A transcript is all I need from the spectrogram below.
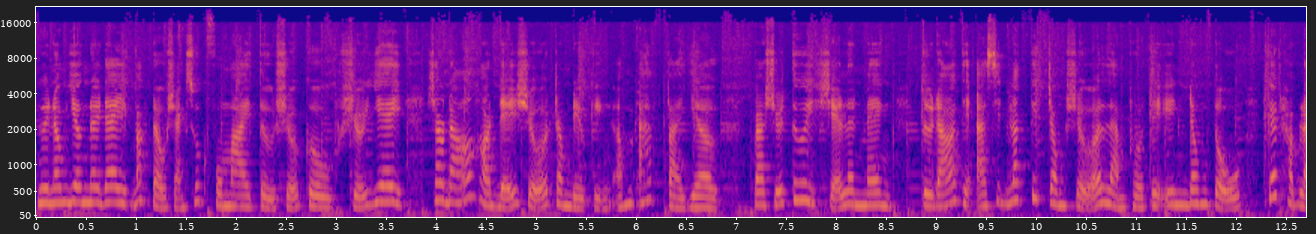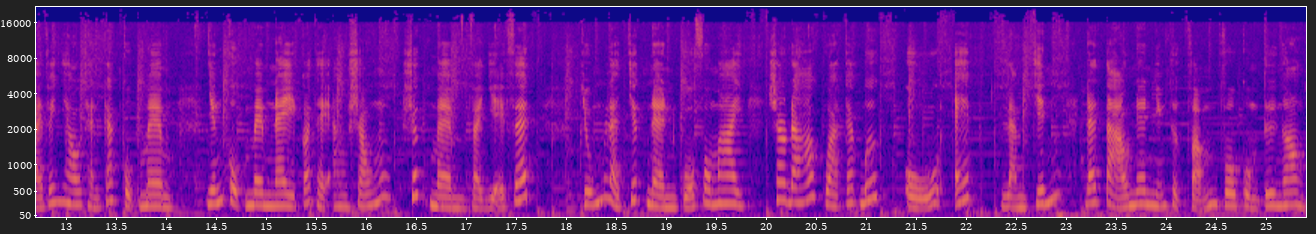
Người nông dân nơi đây bắt đầu sản xuất phô mai từ sữa cừu, sữa dê, sau đó họ để sữa trong điều kiện ấm áp vài giờ và sữa tươi sẽ lên men. Từ đó thì axit lactic trong sữa làm protein đông tụ kết hợp lại với nhau thành các cục mềm. Những cục mềm này có thể ăn sống, rất mềm và dễ phết. Chúng là chất nền của phô mai, sau đó qua các bước ủ, ép, làm chín đã tạo nên những thực phẩm vô cùng tươi ngon.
